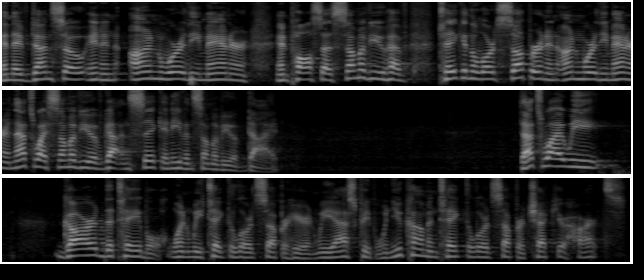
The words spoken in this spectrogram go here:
and they've done so in an unworthy manner. And Paul says, Some of you have taken the Lord's Supper in an unworthy manner, and that's why some of you have gotten sick, and even some of you have died. That's why we guard the table when we take the Lord's Supper here. And we ask people, when you come and take the Lord's Supper, check your hearts.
